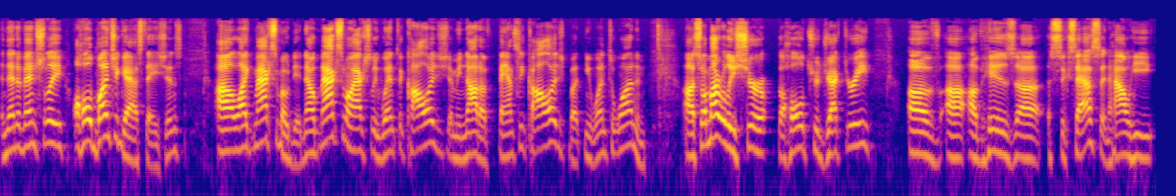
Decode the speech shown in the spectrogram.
And then eventually a whole bunch of gas stations, uh, like Maximo did. Now, Maximo actually went to college. I mean, not a fancy college, but he went to one. And uh, so I'm not really sure the whole trajectory of, uh, of his uh, success and how he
